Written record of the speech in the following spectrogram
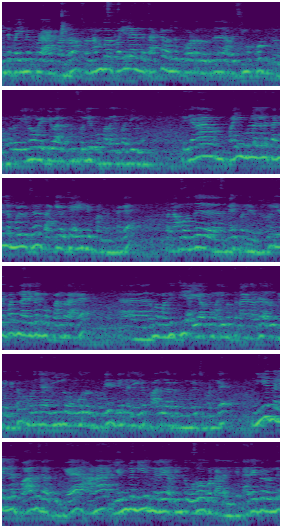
இந்த பையுமே கூட ஆட் பண்ணுறோம் ஸோ நம்ம பையில் இந்த தக்கை வந்து போடுறது வந்து அவசியமாக போட்டுட்ருக்கோம் ஒரு இனோவேட்டிவாக இருக்கும்னு சொல்லியிருக்கோம் பழைய பதிவில். ஸோ இது ஏன்னா பை உள்ளகளை தண்ணியில் முழுவிடுச்சுன்னா தக்கையை வச்சு ஐடென்டிஃபை பண்ணுறதுக்காக ஸோ நம்ம வந்து மேக் பண்ணிட்டு இருக்கோம். இதை பார்த்து நிறைய பேர் இப்போ பண்ணுறாங்க ரொம்ப மகிழ்ச்சி. ஐயாவுக்கும் அதிபத்த நாயனோட அருள் கிடைக்கட்டும். முடிஞ்சால் நீங்களும் உங்கள் ஊரில் இருக்கக்கூடிய நீர்நிலைகளை பாதுகாக்கிறதுக்கு முயற்சி பண்ணுங்கள் நீர்நிலைகளை பாதுகாத்துங்க ஆனால் எங்கள் நீர்நிலை அப்படின்ட்டு உறவு கொண்டாடாதீங்க. நிறைய பேர் வந்து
